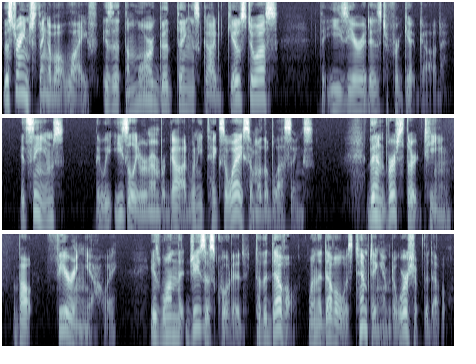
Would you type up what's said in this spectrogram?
The strange thing about life is that the more good things God gives to us, the easier it is to forget God. It seems that we easily remember God when He takes away some of the blessings. Then, verse 13 about fearing Yahweh is one that Jesus quoted to the devil when the devil was tempting him to worship the devil.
